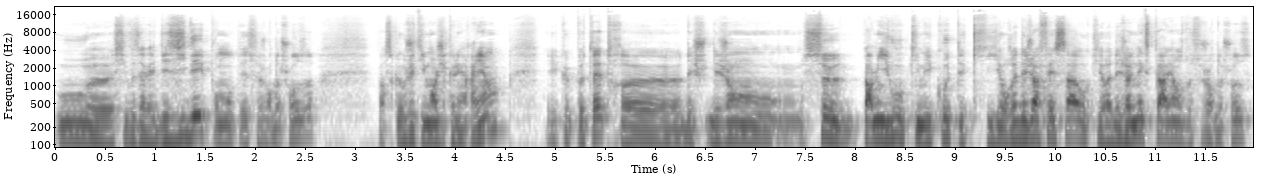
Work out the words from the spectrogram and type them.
ou euh, si vous avez des idées pour monter ce genre de choses, parce que objectivement j'y connais rien, et que peut-être euh, des, des, gens, ceux parmi vous qui m'écoutent et qui auraient déjà fait ça, ou qui auraient déjà une expérience de ce genre de choses,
